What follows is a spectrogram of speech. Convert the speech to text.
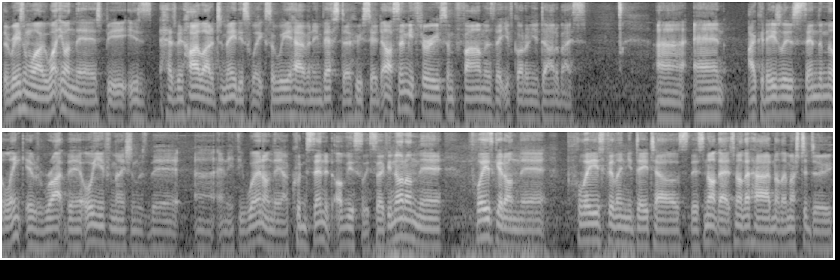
The reason why we want you on there is, be, is has been highlighted to me this week. So we have an investor who said, "Oh, send me through some farmers that you've got on your database," uh, and I could easily just send them the link. It was right there. All your information was there. Uh, and if you weren't on there, I couldn't send it, obviously. So if you're not on there, please get on there. Please fill in your details. There's not that. It's not that hard. Not that much to do.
